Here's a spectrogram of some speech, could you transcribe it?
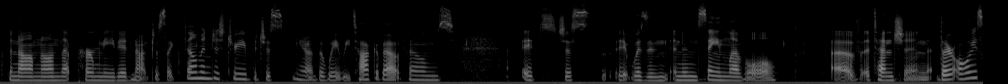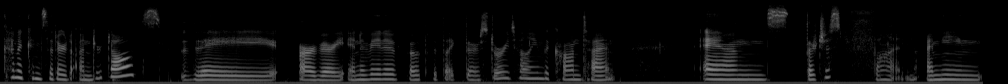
phenomenon that permeated not just like film industry, but just, you know, the way we talk about films. It's just, it was an, an insane level of attention. They're always kind of considered underdogs. They are very innovative, both with like their storytelling, the content, and they're just fun. I mean,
